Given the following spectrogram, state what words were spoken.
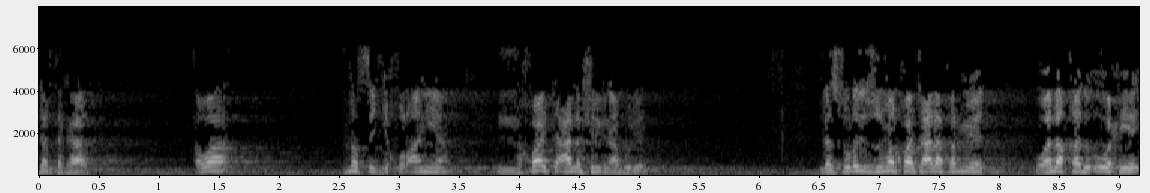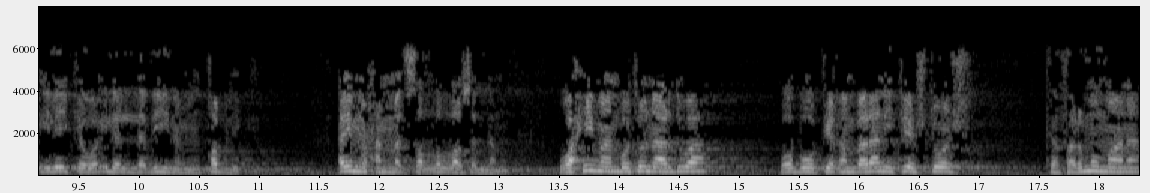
در تکات أو نصي في قرآنية. لخوي تعالى شرك نابولين. لسورة الزمر خوي تعالى فرميت ولقد أوحي إليك وإلى الذين من قبلك. أي محمد صلى الله عليه وسلم. وحي من بوتون أردوا وبو پیغمبراني پیشتوش كفرمو مانا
